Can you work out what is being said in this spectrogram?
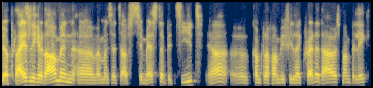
der preisliche Rahmen, äh, wenn man es jetzt aufs Semester bezieht, ja, äh, kommt darauf an, wie viele Credit Hours man belegt.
